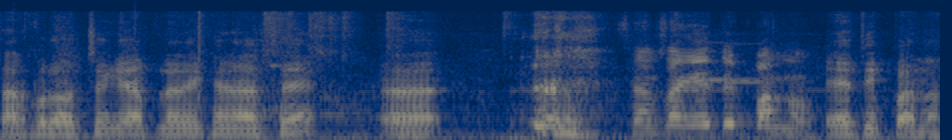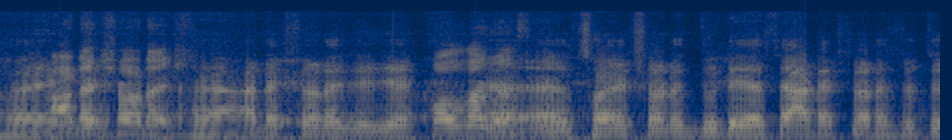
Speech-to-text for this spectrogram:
তারপরে হচ্ছে কি আপনার এখানে আছে স্যামসাং এ তিপ্পান্ন। এ তিপ্পান্ন হ্যাঁ আট একশো হ্যাঁ আট একশো আঠাশ এই যে কত থাকবে আজকে? আহ, ছয় একশো আঠাশ দুটোই আছে আট একশো আঠাশ হচ্ছে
